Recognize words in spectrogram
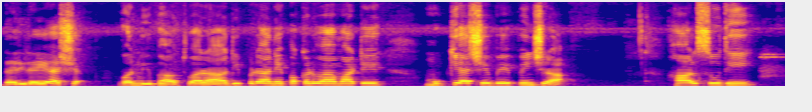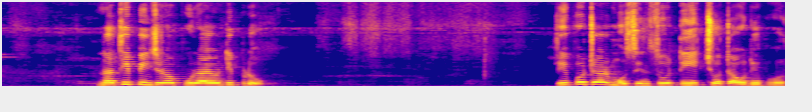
ડરી રહ્યા છે. વન વિભાગ દ્વારા દીપડાને પકડવા માટે મૂક્યા છે બે પિંજરા. હાલ સુધી નથી પિંજરો પુરાયો દીપડો. રિપોર્ટર મોહસિન સુરતી છોટાઉદેપુર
